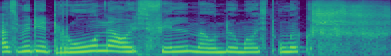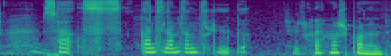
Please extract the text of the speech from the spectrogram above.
als würde die Drohne uns filmen und um uns herum ganz langsam fliegen. Das ist wirklich noch spannend.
